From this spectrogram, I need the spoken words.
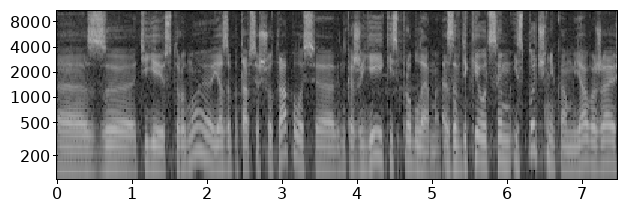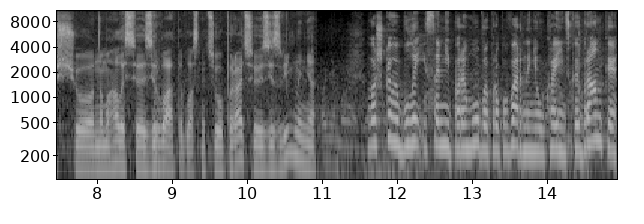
е, з тією стороною, я запитався, що трапилося. Він каже, є якісь проблеми. Завдяки оцим істочникам я вважаю, що намагалися зірвати власне цю операцію зі звільнення. Важкими були і самі перемови про повернення української бранки.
